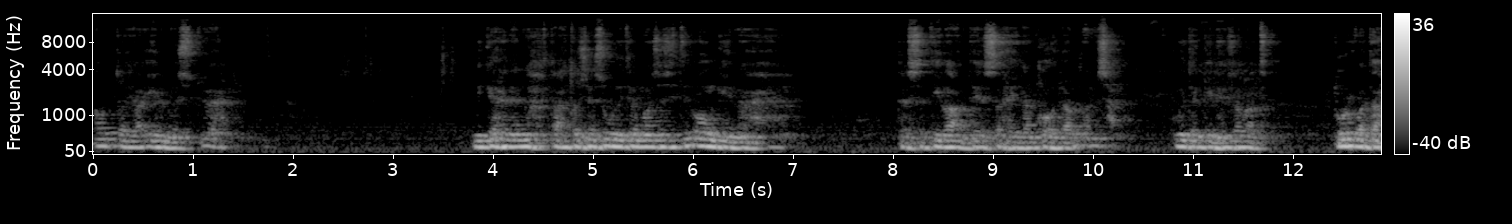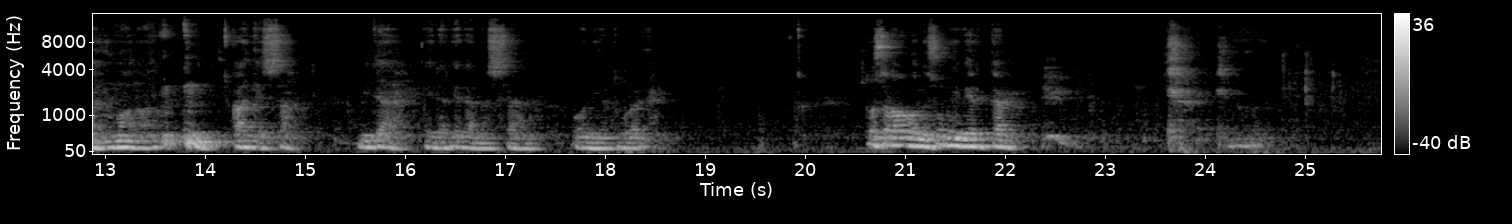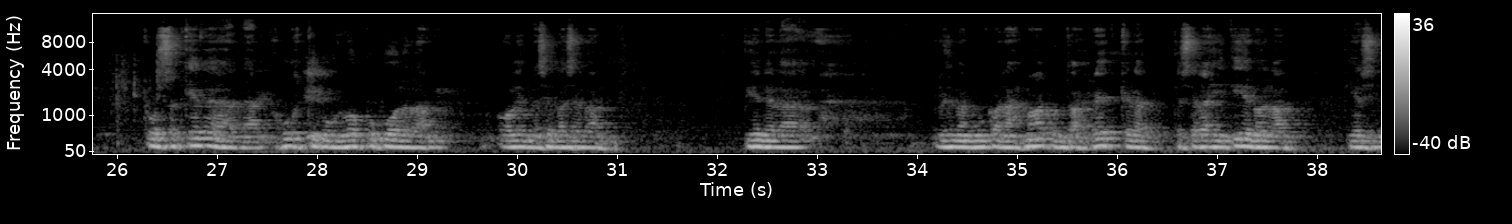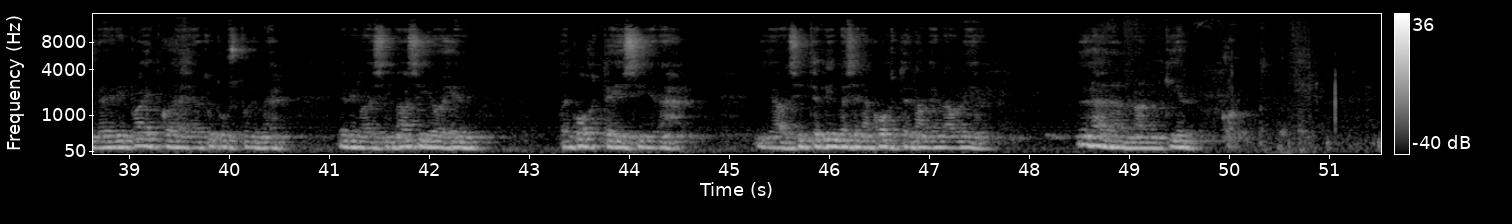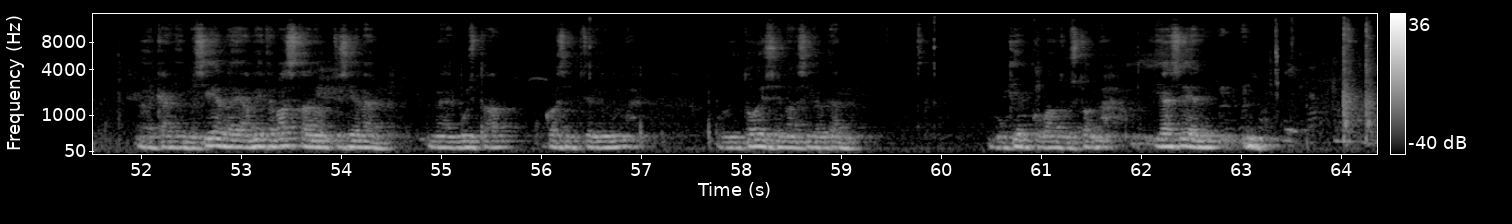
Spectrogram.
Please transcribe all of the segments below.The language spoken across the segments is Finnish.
auttaa ja ilmestyä. Mikä hänen tahtoisen suunnitelmansa sitten onkin tässä tilanteessa heidän kohdallansa. Kuitenkin he saavat turvata Jumalan kaikessa, mitä heidän elämässään on ja tulee. Tuossa lauloimme suvivirttä. Tuossa keväällä, huhtikuun loppupuolella, olimme sellaisella pienellä ryhmän mukana maakuntaretkellä tässä lähitienoilla. Kiersimme eri paikkoja ja tutustuimme erilaisiin asioihin tai kohteisiin. Ja sitten viimeisenä kohteena meillä oli Pyhärannan kirkko. Me kävimme siellä ja meitä vastaanotti siellä, mä en muista kuka sitten oli toisena sieltä, joku kirkkovaltuuston jäsen,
